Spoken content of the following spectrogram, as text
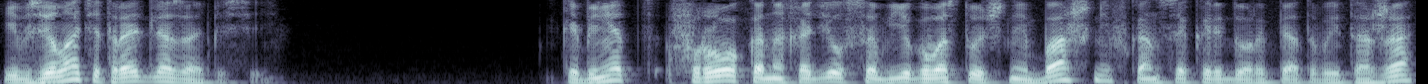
и взяла тетрадь для записей. Кабинет Фрока находился в юго-восточной башне, в конце коридора пятого этажа.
